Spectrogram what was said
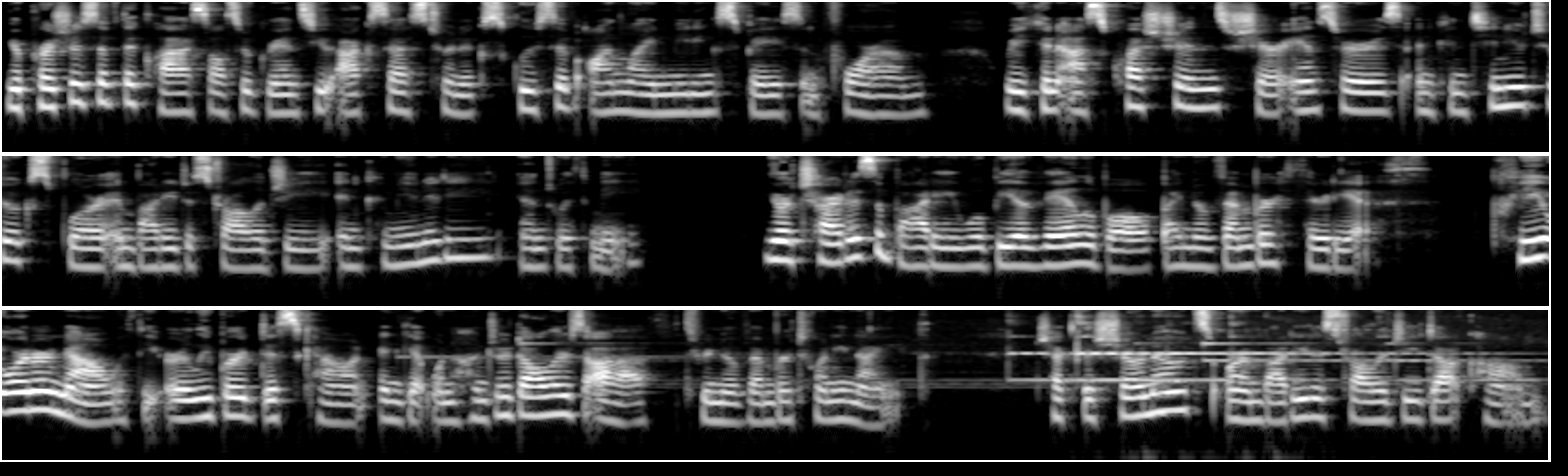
Your purchase of the class also grants you access to an exclusive online meeting space and forum where you can ask questions, share answers, and continue to explore embodied astrology in community and with me. Your chart as a body will be available by November 30th. Pre order now with the early bird discount and get $100 off through November 29th. Check the show notes or embodiedastrology.com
